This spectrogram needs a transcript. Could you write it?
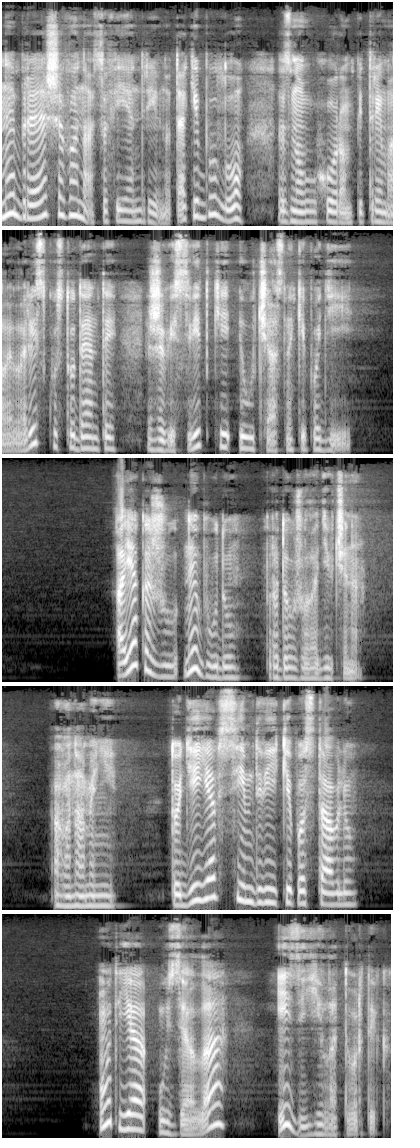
Не бреше вона, Софія Андріївна, так і було. Знову хором підтримали Лариску студенти, живі свідки і учасники події. А я кажу, не буду, продовжувала дівчина. А вона мені. Тоді я всім двійки поставлю. От я узяла і з'їла тортик.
